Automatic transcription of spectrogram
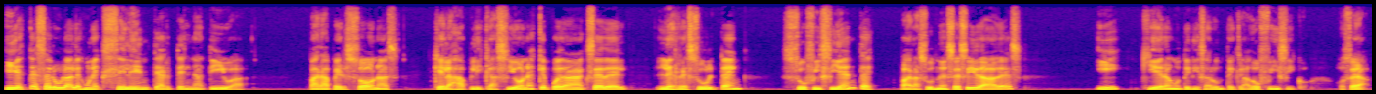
Y este celular es una excelente alternativa para personas que las aplicaciones que puedan acceder les resulten suficientes para sus necesidades y quieran utilizar un teclado físico. O sea,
